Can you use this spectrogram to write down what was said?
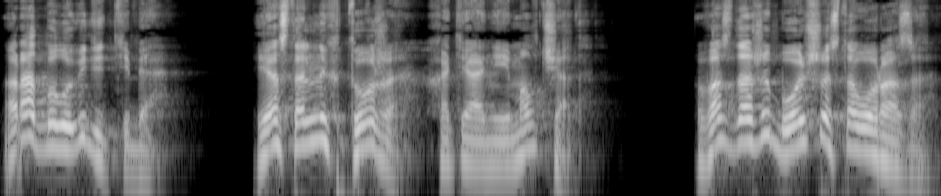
Рад был увидеть тебя. И остальных тоже, хотя они и молчат. Вас даже больше с того раза.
